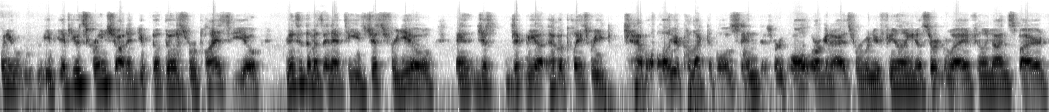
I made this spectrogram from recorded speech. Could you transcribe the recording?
when you if, if you screenshotted you, th- those replies to you, minted them as NFTs just for you, and just to have a place where you have all your collectibles and sort of all organized for when you're feeling a certain way, feeling not inspired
